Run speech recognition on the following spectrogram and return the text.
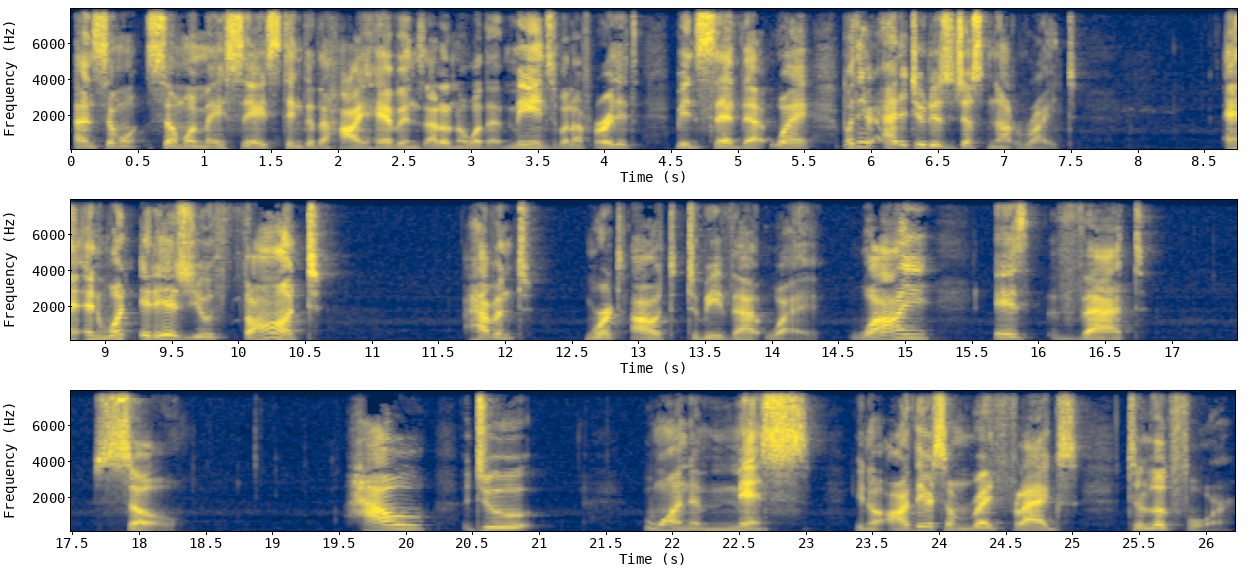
And someone someone may say it stinks to the high heavens. I don't know what that means, but I've heard it been said that way. But their attitude is just not right. And, and what it is you thought haven't worked out to be that way. Why is that so? How do one miss You know, are there some red flags to look for?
